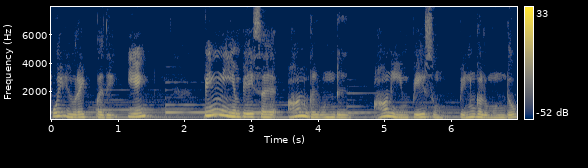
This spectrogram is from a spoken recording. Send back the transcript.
பொய்யுரைப்பது ஏன்? பெண்ணியம் பேச ஆண்கள் உண்டு ஆணியம் பேசும் பெண்களும் உண்டோ?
